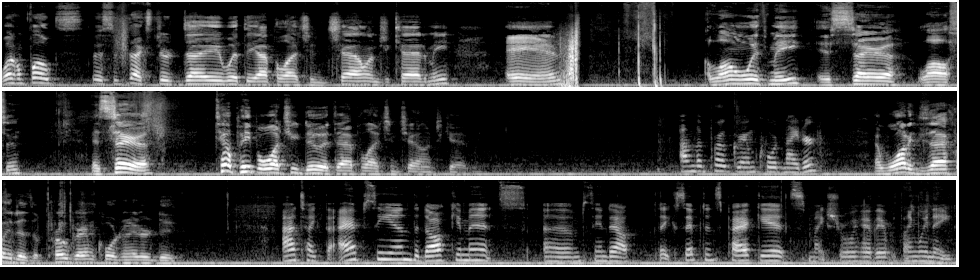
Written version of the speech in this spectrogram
Welcome, folks. This is Dexter Day with the Appalachian Challenge Academy, and along with me is Sarah Lawson. And Sarah, tell people what you do at the Appalachian Challenge Academy. I'm the program coordinator. And what exactly does a program coordinator do? I take the apps in, the documents, um, send out the acceptance packets, make sure we have everything we need.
